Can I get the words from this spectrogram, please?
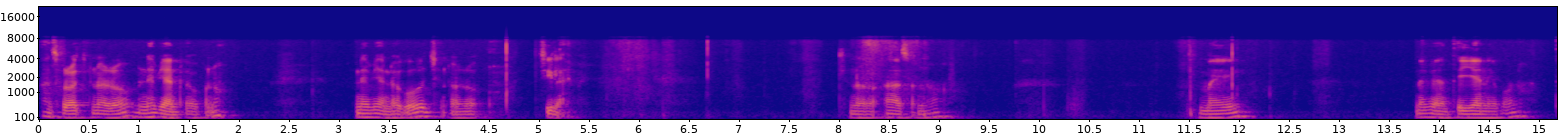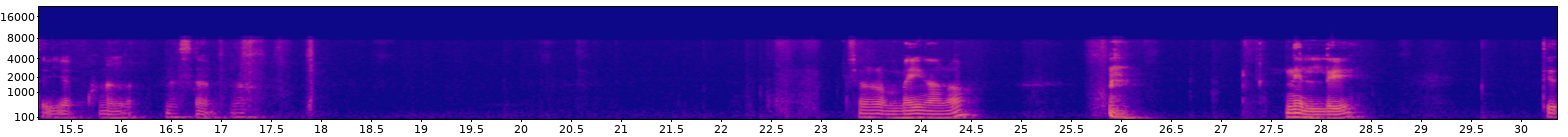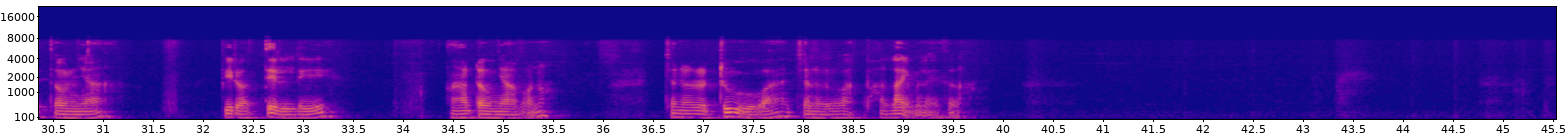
အဲဆိုတော့ကျွန်တော်တို့မနေ့ပြန်တွေ့ပေါ့နော်မနေ့ပြန်တော့ကိုကျွန်တော်တို့ကြည့်လိုက်မယ်ကျွန်တော်တို့အဲဆိုတော့ main မနေ့ပြန်တည့်ရက်နေပေါ့နော်တည့်ရက်9လ20 ကျွန်တော် main ကတော့နှစ်လေးတစ်သုံးညပြီးတော့တစ်လေးငါးတုံညပေါ့နော်ကျွန်တော်တို့ဒုကိုကကျွန်တော်တို့ကဘာလိုက်မလဲဆိုတော့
